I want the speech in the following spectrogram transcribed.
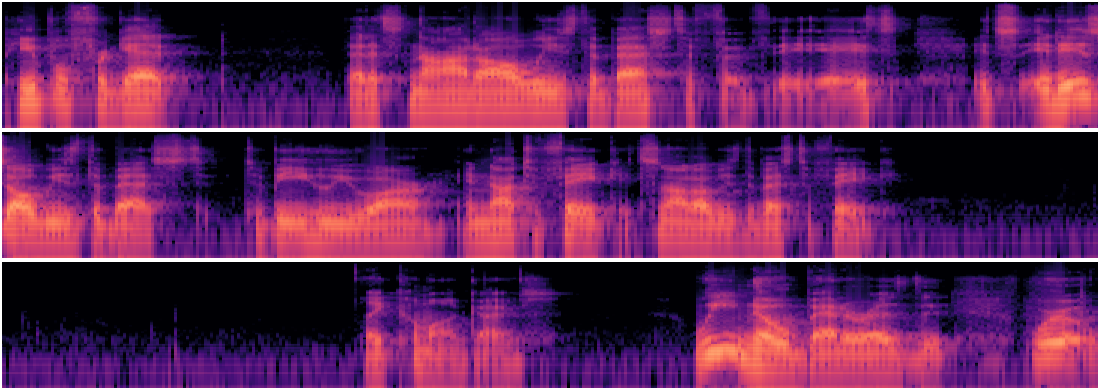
People forget that it's not always the best to it's it's it is always the best to be who you are and not to fake. It's not always the best to fake. Like come on, guys. We know better as the we're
